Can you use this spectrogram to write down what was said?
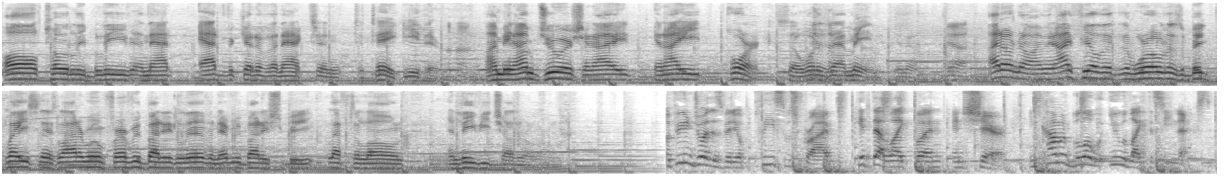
all totally believe in that advocate of an action to take either. Uh-huh. I mean, I'm Jewish and I and I eat pork. So what does that mean? You know. Yeah. I don't know. I mean, I feel that the world is a big place and there's a lot of room for everybody to live and everybody should be left alone and leave each other alone. If you enjoyed this video, please subscribe, hit that like button, and share. And comment below what you would like to see next.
